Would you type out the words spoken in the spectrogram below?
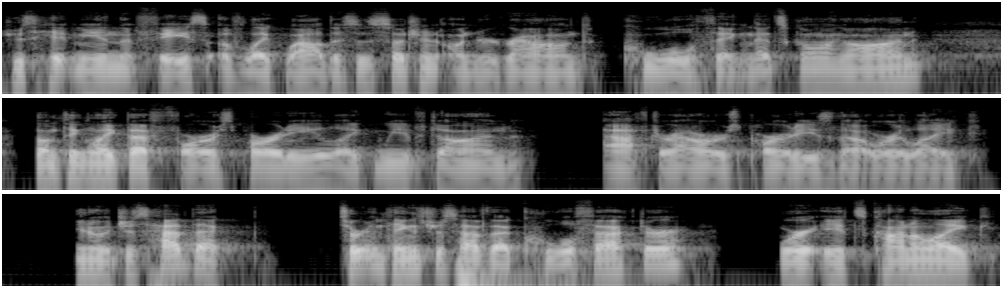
just hit me in the face of like wow this is such an underground cool thing that's going on something like that forest party like we've done after hours parties that were like you know it just had that certain things just have that cool factor where it's kind of like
